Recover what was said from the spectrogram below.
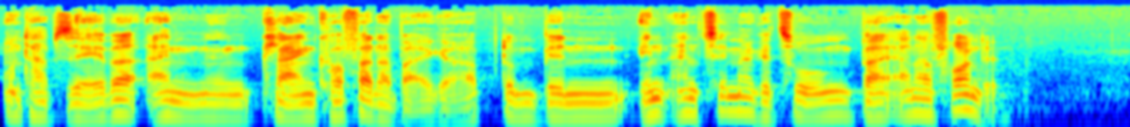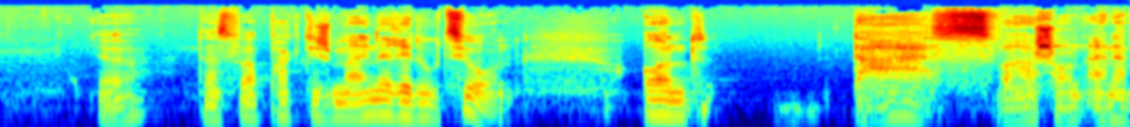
und habe selber einen kleinen Koffer dabei gehabt und bin in ein Zimmer gezogen bei einer Freundin. Ja, das war praktisch meine Reduktion. Und das war schon eine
